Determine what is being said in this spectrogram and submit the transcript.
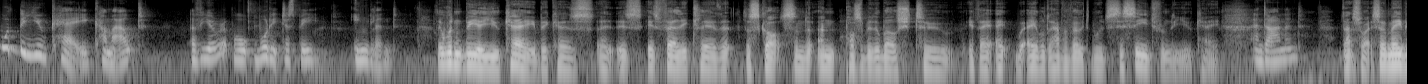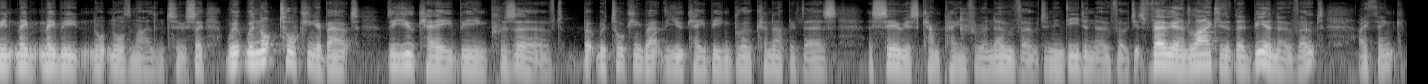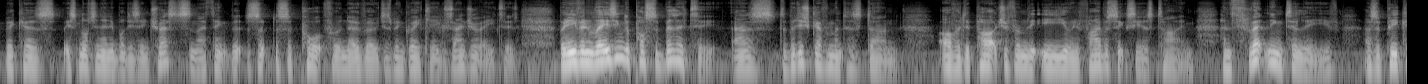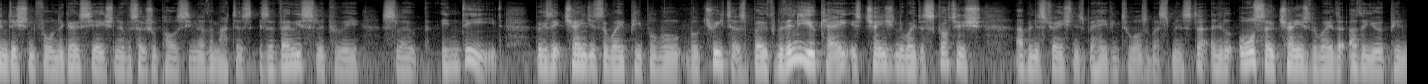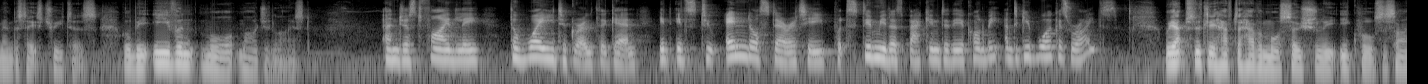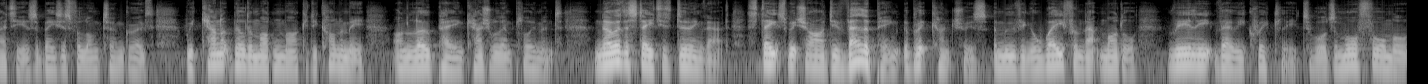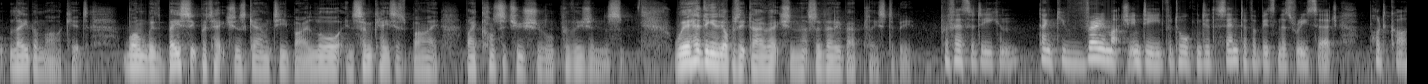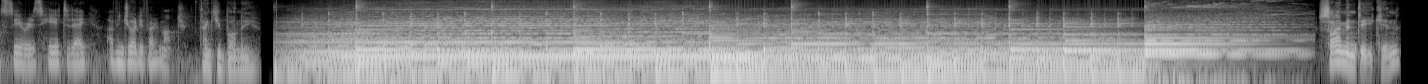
would the UK come out of Europe, or would it just be England? There wouldn't be a UK because uh, it's, it's fairly clear that the Scots and, and possibly the Welsh too, if they were able to have a vote, would secede from the UK. And Ireland? That's right. So maybe maybe, maybe Northern Ireland too. So we're, we're not talking about the UK being preserved, but we're talking about the UK being broken up if there's a serious campaign for a no vote, and indeed a no vote. It's very unlikely that there'd be a no vote, I think, because it's not in anybody's interests, and I think that the support for a no vote has been greatly exaggerated. But even raising the possibility, as the British government has done, of a departure from the EU in five or six years' time and threatening to leave as a precondition for negotiation over social policy and other matters is a very slippery slope indeed, because it changes the way people will, will treat us, both within the UK, it's changing the way the Scottish administration is behaving towards Westminster, and it'll also change the way that other European member states treat us. We'll be even more marginalised. And just finally, the way to growth again. It, it's to end austerity, put stimulus back into the economy, and to give workers rights. We absolutely have to have a more socially equal society as a basis for long term growth. We cannot build a modern market economy on low paying casual employment. No other state is doing that. States which are developing, the BRIC countries, are moving away from that model really very quickly towards a more formal labour market, one with basic protections guaranteed by law, in some cases by, by constitutional provisions. We're heading in the opposite direction. That's a very bad place to be. Professor Deakin, thank you very much indeed for talking to the Centre for Business Research podcast series here today. I've enjoyed it very much. Thank you, Bonnie. Simon Deakin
